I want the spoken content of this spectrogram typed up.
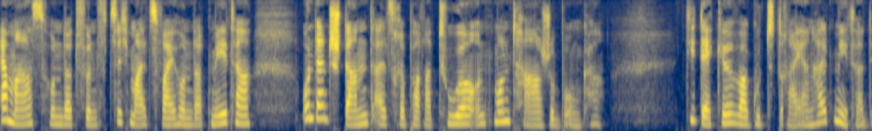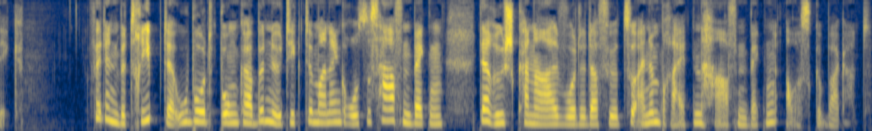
Er maß 150 mal 200 Meter und entstand als Reparatur- und Montagebunker. Die Decke war gut dreieinhalb Meter dick. Für den Betrieb der U-Boot-Bunker benötigte man ein großes Hafenbecken. Der Rüschkanal wurde dafür zu einem breiten Hafenbecken ausgebaggert.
